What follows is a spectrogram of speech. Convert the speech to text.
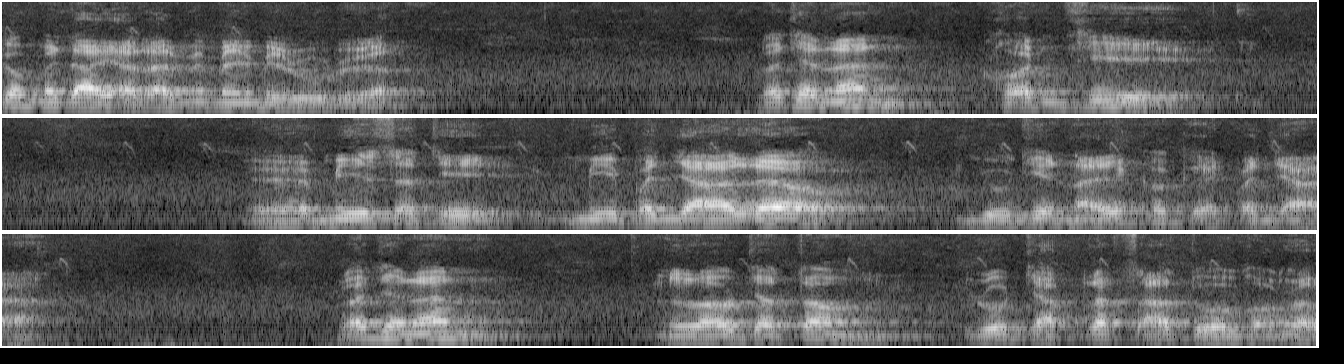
ก็ไม่ได้อะไรไม่ไม่ไม่รู้เรื่อง เพราะฉะนั้นคนที่มีสติมีปัญญาแล้วอยู่ที่ไหนก็เกิดปัญญา เพราะฉะนั้น เราจะต้องรู้จักรักษาตัวของเรา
